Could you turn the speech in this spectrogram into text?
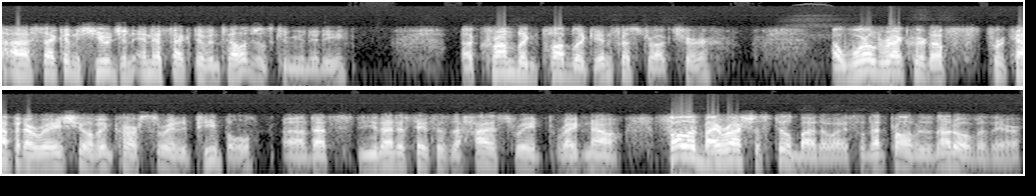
Uh, second, huge and ineffective intelligence community, a crumbling public infrastructure, a world record of per capita ratio of incarcerated people. Uh, that's the United States has the highest rate right now, followed by Russia still, by the way. So that problem is not over there.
